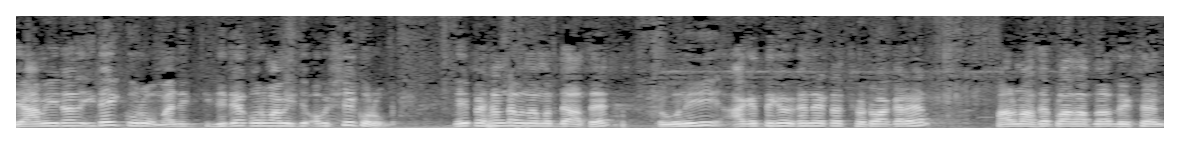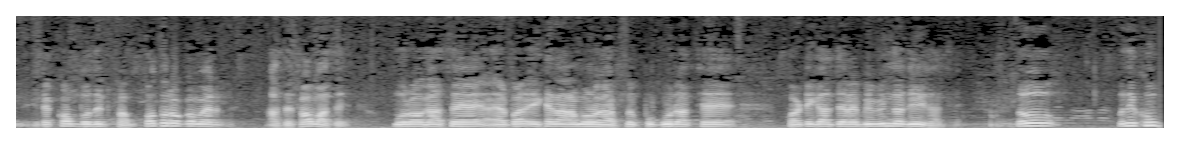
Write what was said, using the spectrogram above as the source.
যে আমি এটা এটাই করব মানে যেটা করব আমি অবশ্যই করব এই পেশানটা ওনার মধ্যে আছে। তো উনি আগে থেকে ওইখানে একটা ছোট আকারের ফার্ম আছে প্লাস আপনারা দেখছেন এটা কম্পোজিট ফার্ম কত রকমের আছে, সব আছে। মোরগ আছে, এরপর এখানে আর মোরগ আছে, পুকুর আছে হর্টিকালচারের বিভিন্ন জিনিস আছে। তো উনি খুব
